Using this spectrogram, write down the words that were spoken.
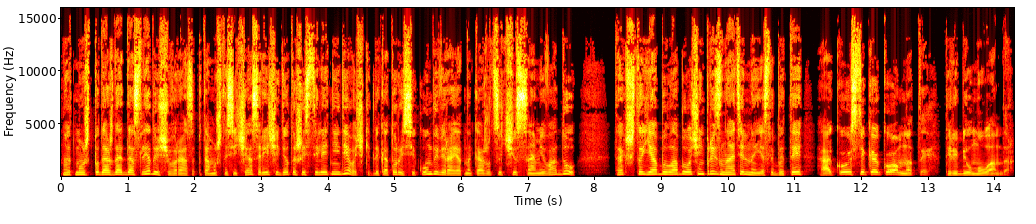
Но это может подождать до следующего раза, потому что сейчас речь идет о шестилетней девочке, для которой секунды, вероятно, кажутся часами в аду. Так что я была бы очень признательна, если бы ты...» «Акустика комнаты», — перебил Муландер.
